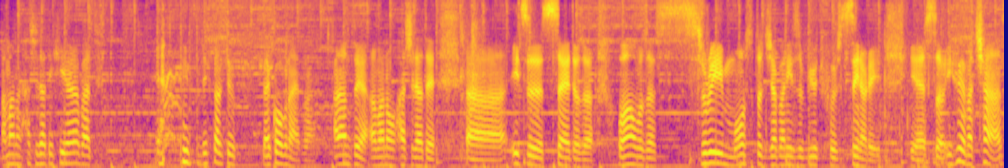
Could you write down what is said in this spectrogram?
Amano Hashidate here, but it's difficult to recognize one. Around there, Amano Hashidate, uh, it's said as one of the three most Japanese beautiful scenery. Yes, so if you have a chance,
